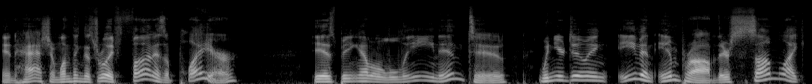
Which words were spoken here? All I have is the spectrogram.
in Hesh. And one thing that's really fun as a player is being able to lean into when you're doing even improv, there's some like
